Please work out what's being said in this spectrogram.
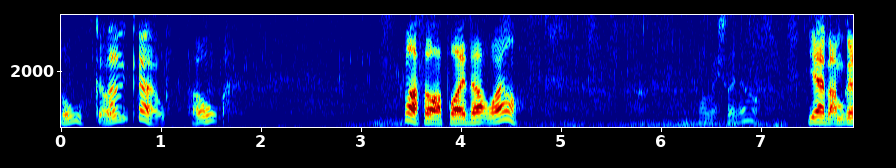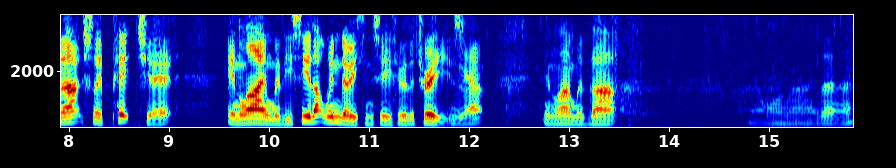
Oh, got Oh. that go. oh. Well, I thought I played that well. Obviously not. Yeah, but I'm going to actually pitch it in line with. You see that window you can see through the trees? Yeah, In line with that. that one right there.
